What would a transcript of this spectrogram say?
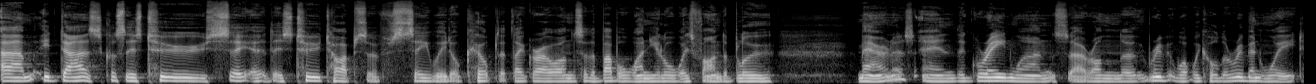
Um, it does because there's two sea, uh, there's two types of seaweed or kelp that they grow on. So the bubble one you'll always find the blue mariners, and the green ones are on the ribbon, what we call the ribbon weed.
